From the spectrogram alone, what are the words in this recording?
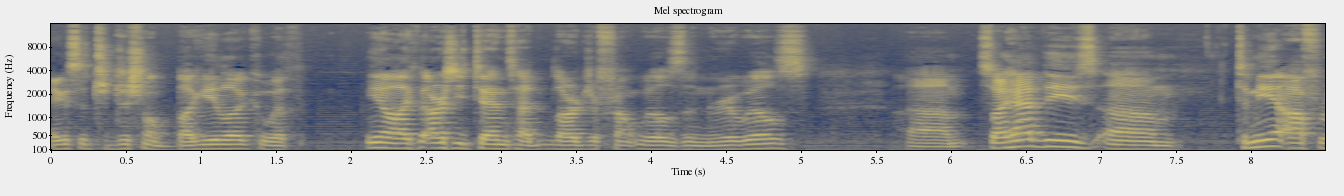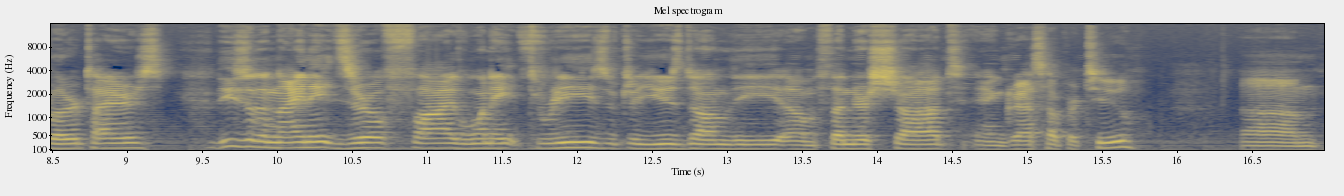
I guess a traditional buggy look with, you know, like the RC10s had larger front wheels than rear wheels. Um, so I had these um, Tamiya off-roader tires. These are the 9805 183s, which are used on the um, Thundershot and Grasshopper 2. Um,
